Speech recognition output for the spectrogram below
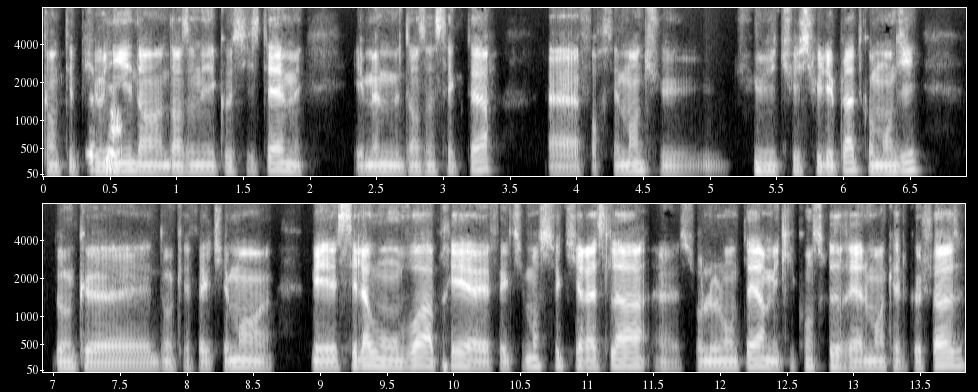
quand tu es pionnier dans, dans, un écosystème et même dans un secteur, forcément, tu, tu, tu essuies les plates, comme on dit. Donc, euh, donc effectivement, euh, mais c'est là où on voit après, effectivement, ceux qui restent là sur le long terme et qui construisent réellement quelque chose,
